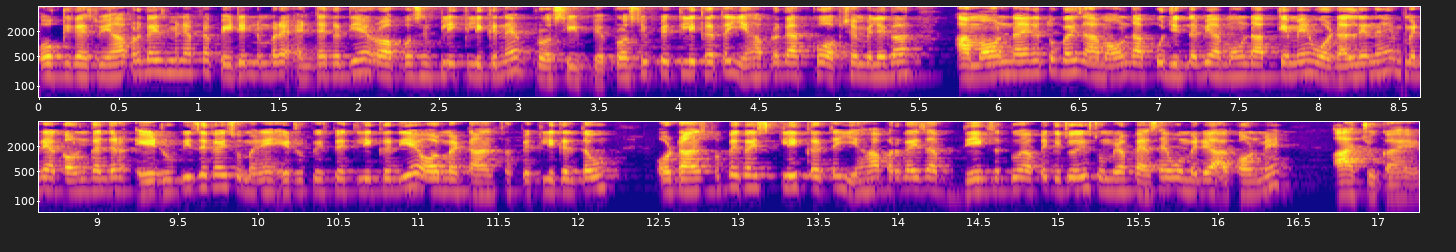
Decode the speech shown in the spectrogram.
ओके गाइस तो यहाँ पर गाइस मैंने अपना पेटीएम नंबर एंटर कर दिया और आपको सिंपली क्लिक करना है प्रोसीड पे। प्रोसीड पे क्लिक करते हैं यहाँ पर आपको ऑप्शन मिलेगा अमाउंट आएगा तो गाइस अमाउंट आपको जितना भी अमाउंट आपके में वो डाल देना है। मेरे अकाउंट के अंदर एट रुपीज़ है गाइस तो मैंने एट रुपीज़ पे क्लिक कर दिया और मैं ट्रांसफ़र पे क्लिक करता हूँ। और ट्रांसफ़र पे गाइस क्लिक करते हैं यहाँ पर गाइस आप देख सकते हो यहाँ पे जो मेरा पैसा है वो मेरे अकाउंट में आ चुका है।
